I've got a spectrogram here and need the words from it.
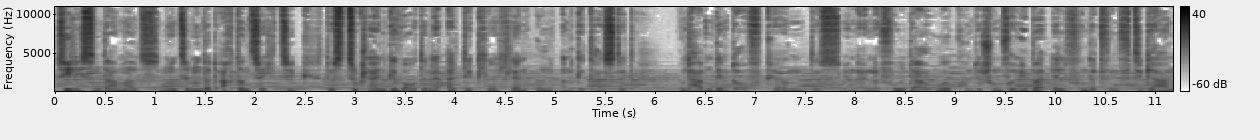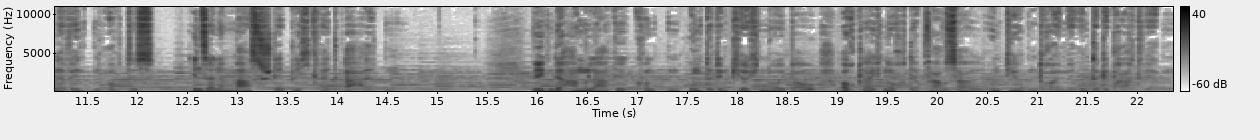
Sie ließen damals 1968 das zu klein gewordene alte Kirchlein unangetastet und haben den Dorfkern des in einer Fuldaer Urkunde schon vor über 1150 Jahren erwähnten Ortes in seiner Maßstäblichkeit erhalten. Wegen der Hanglage konnten unter dem Kirchenneubau auch gleich noch der Pfarrsaal und die Jugendräume untergebracht werden.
